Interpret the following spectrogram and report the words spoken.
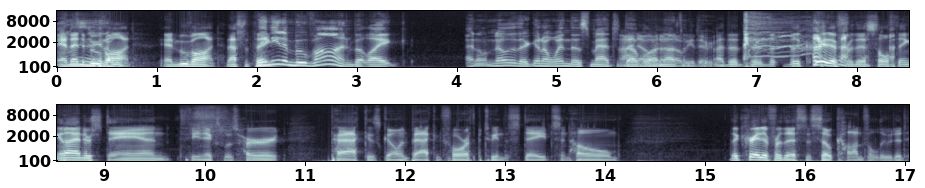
And then to move they're on. And move on. That's the thing. They need to move on, but like, I don't know that they're going to win this match. I Double know, or I don't know nothing. either. Uh, the, the, the, the creative for this whole thing, and I understand Fenix was hurt. Pac is going back and forth between the states and home. The creative for this is so convoluted.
